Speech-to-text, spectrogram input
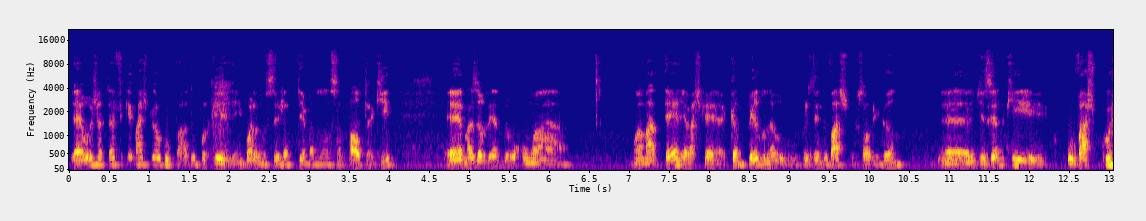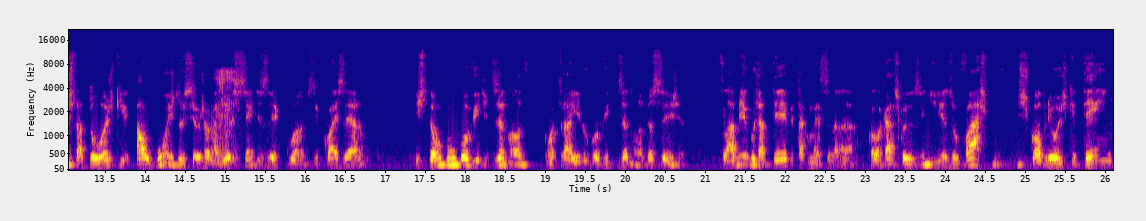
É, hoje até fiquei mais preocupado, porque, embora não seja tema da nossa pauta aqui, é, mas eu lendo uma, uma matéria, eu acho que é Campelo, né, o presidente do Vasco, salvo engano, é, uhum. dizendo que o Vasco constatou hoje que alguns dos seus jogadores, sem dizer quantos e quais eram, estão com o Covid-19, contraíram o Covid-19. Ou seja, Flamengo já teve, está começando a colocar as coisas em dias. O Vasco descobre hoje que tem.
